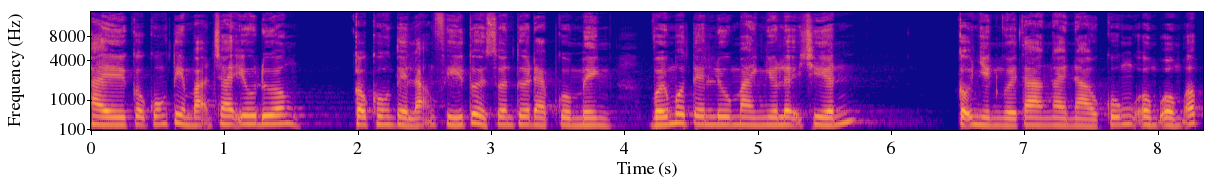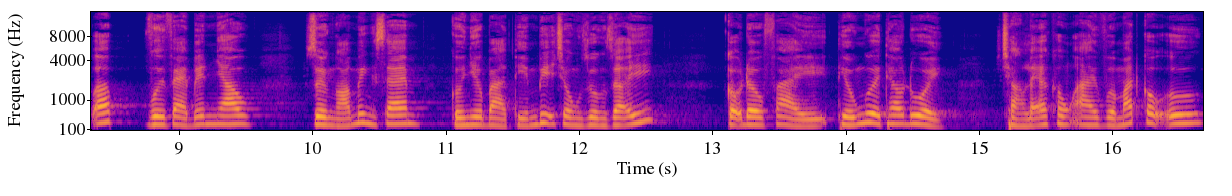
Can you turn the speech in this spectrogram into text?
Hay cậu cũng tìm bạn trai yêu đương? Cậu không thể lãng phí tuổi xuân tươi đẹp của mình với một tên lưu manh như lệ chiến. Cậu nhìn người ta ngày nào cũng ôm ôm ấp ấp, vui vẻ bên nhau, rồi ngó mình xem, cứ như bà thím bị chồng ruồng rẫy. Cậu đâu phải thiếu người theo đuổi, chẳng lẽ không ai vừa mắt cậu ư?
